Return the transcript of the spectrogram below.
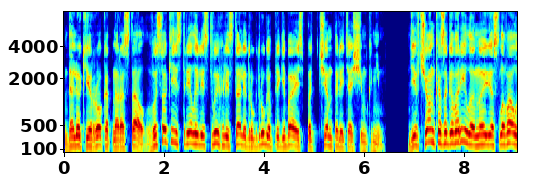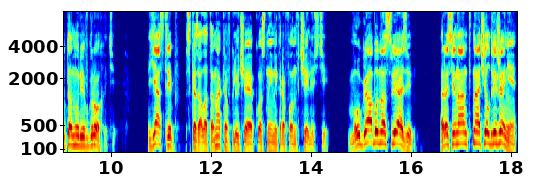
Далекий рокот нарастал, высокие стрелы листвы хлестали друг друга, пригибаясь под чем-то летящим к ним. Девчонка заговорила, но ее слова утонули в грохоте. «Ястреб», — сказала Танака, включая костный микрофон в челюсти. «Мугабу на связи!» Росинант начал движение.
